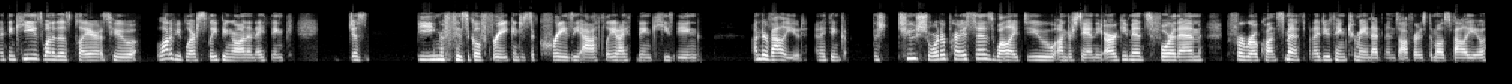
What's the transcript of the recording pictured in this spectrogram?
I think he's one of those players who a lot of people are sleeping on. And I think just being a physical freak and just a crazy athlete, I think he's being undervalued. And I think the two shorter prices, while I do understand the arguments for them for Roquan Smith, but I do think Tremaine Edmunds offers the most value. I'm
